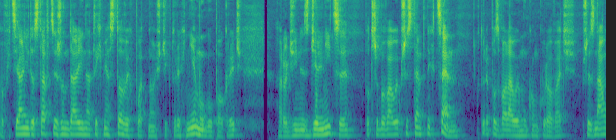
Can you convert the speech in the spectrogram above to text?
Oficjalni dostawcy żądali natychmiastowych płatności, których nie mógł pokryć, a rodziny z dzielnicy potrzebowały przystępnych cen, które pozwalały mu konkurować. Przyznał,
